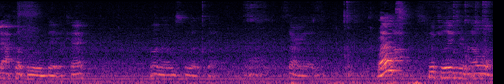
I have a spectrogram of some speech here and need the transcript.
Back up a little bit, okay? Oh no, I'm just gonna let it play. Sorry, guys. What? Wow. Switch laser, now look.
